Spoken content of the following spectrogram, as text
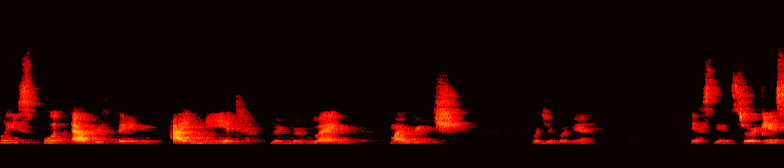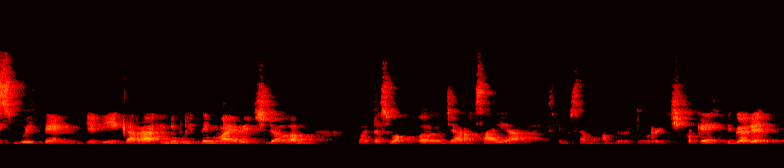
Please put everything I need blank blank blank my reach. Apa jawabannya? Yes, the answer is within. Jadi karena ini within my reach dalam batas waktu, uh, jarak saya, saya bisa mengambil itu reach. Oke, okay, you got it?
